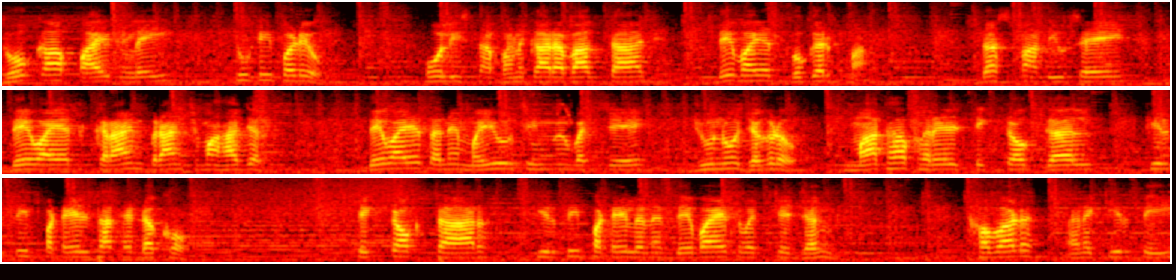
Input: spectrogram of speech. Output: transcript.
ધોકા પાઇપ લઈ તૂટી પડ્યો. પોલીસના ભણકારા વાગતા જ દેવાયત ભૂગર્ભમાં. દસમા દિવસે દેવાયત ક્રાઇમ બ્રાન્ચમાં હાજર. દેવાયત અને મયુરસિંહ વચ્ચે જૂનો ઝઘડો. માથા ફરેલ ટિકટોક ગર્લ કીર્તિ પટેલ સાથે ડખો. ટિકટોક સ્ટાર કીર્તિ પટેલ અને દેવાયત વચ્ચે જંગ. ખવડ અને કીર્તિ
